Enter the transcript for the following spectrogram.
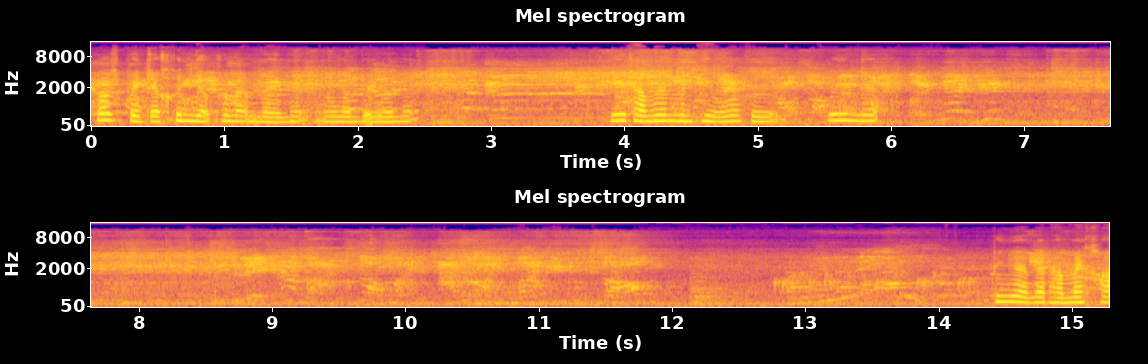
ถ้าซุปเห็ดจะขึ้นเยอะขนาดไหนเนี่ยเรามาดูนะที่ทำให้มันหิวก็คือวิ่งเนี่ยนี่ไงจะทำให้ข้า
